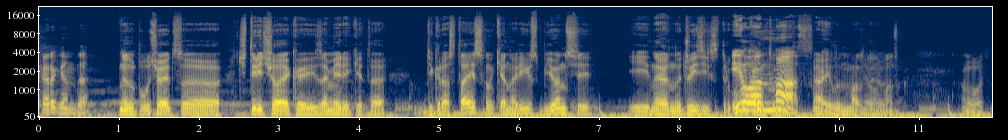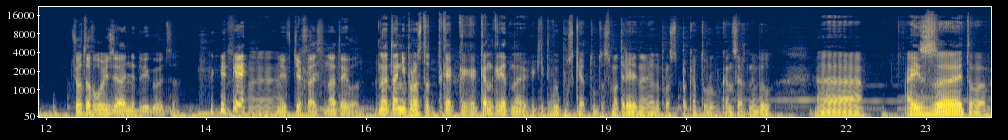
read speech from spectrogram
Караганда. Не, ну получается, четыре человека из Америки. Это Деграсс Тайсон, Киану Ривз, Бьонси и, наверное, Джей Зи с другого Илон аккаунта. Маск. А, Илон Маск, да. Илон Маск. Вот. Что-то в Луизиане двигаются. Ну и в Техасе. Ну это Илон. Ну, это они просто как, конкретно какие-то выпуски оттуда смотрели, наверное, просто пока тур концертный был. А, а из э, этого...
